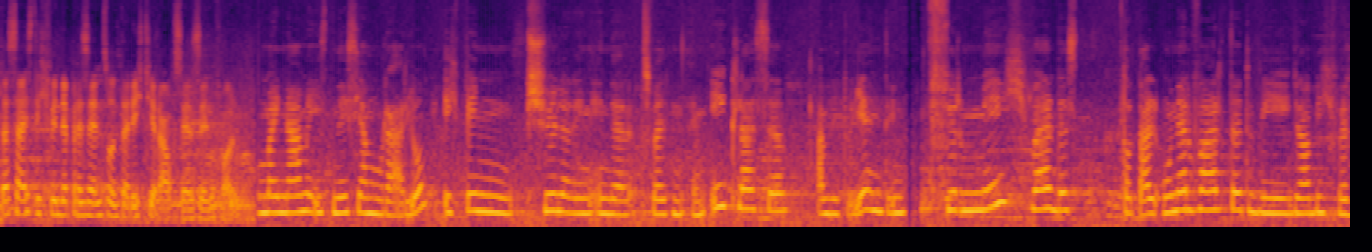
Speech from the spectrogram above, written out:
Das heißt, ich finde Präsenzunterricht hier auch sehr sinnvoll. Mein Name ist Nesia Murario. Ich bin Schülerin in der 12. MI-Klasse, Abiturientin. Für mich war das total unerwartet, wie glaube ich für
